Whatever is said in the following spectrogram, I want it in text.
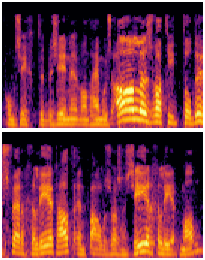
om zich te bezinnen. Want hij moest alles wat hij tot dusver geleerd had. En Paulus was een zeer geleerd man.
